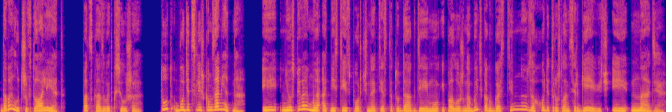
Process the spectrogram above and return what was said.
«Давай лучше в туалет», — подсказывает Ксюша. «Тут будет слишком заметно». И не успеваем мы отнести испорченное тесто туда, где ему и положено быть, как в гостиную заходит Руслан Сергеевич и Надя.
